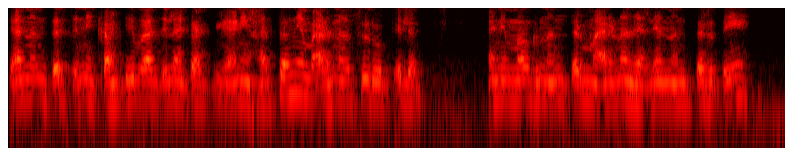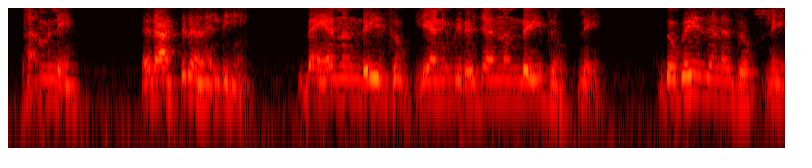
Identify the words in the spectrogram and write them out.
त्यानंतर त्यांनी काठी बाजूला टाकली आणि हाताने मारणं सुरू केलं. आणि मग नंतर मारणं झाल्यानंतर ते थांबले. रात्र झाली. दयानंदही झोपली आणि विरजानंदही झोपले. दोघंही जण झोपले.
